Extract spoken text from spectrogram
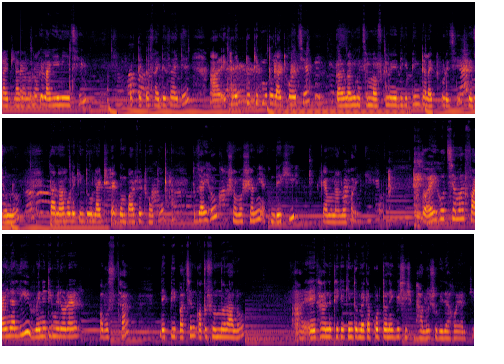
লাইট লাগানোকে লাগিয়ে নিয়েছি প্রত্যেকটা সাইডে সাইডে আর এখানে একটু ঠিক মতো লাইট হয়েছে কারণ আমি হচ্ছে মাঝখানে এদিকে তিনটা লাইট করেছি সেজন্য। তা না হলে কিন্তু লাইট একদম পারফেক্ট হতো। তো যাই হোক সমস্যা নেই এখন দেখি কেমন আলো হয়। তো এই হচ্ছে আমার ফাইনালি ভেনিটি মিররের অবস্থা। দেখতেই পাচ্ছেন কত সুন্দর আলো। আর এখানে থেকে কিন্তু মেকআপ করতে অনেক বেশি ভালো সুবিধা হয় আর কি।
